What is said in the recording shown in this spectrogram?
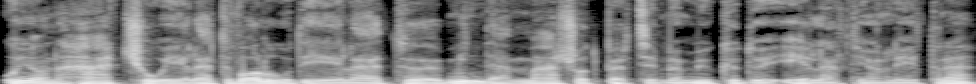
olyan hátsó élet, valódi élet, minden másodpercében működő élet jön létre,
